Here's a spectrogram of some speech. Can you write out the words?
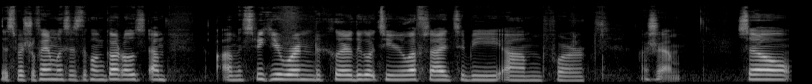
the special family says the Kohen Gadol's um um, speak your word and declare the goat to your left side to be um, for Hashem. So,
